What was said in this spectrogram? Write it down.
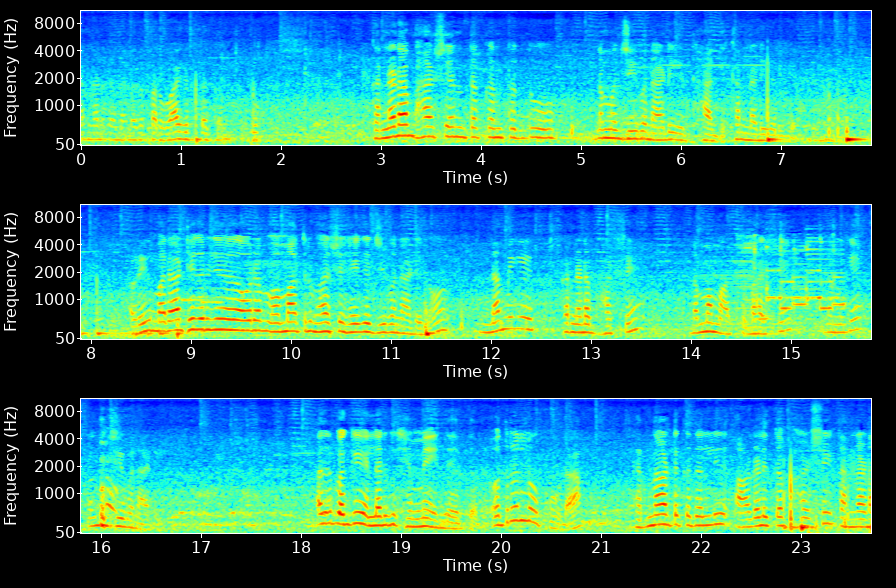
ಕನ್ನಡದ ನೆಲದ ಪರವಾಗಿರ್ತಕ್ಕಂಥದ್ದು. ಕನ್ನಡ ಭಾಷೆ ಅಂತಕ್ಕಂಥದ್ದು ನಮ್ಮ ಜೀವನಾಡಿ ಇದ್ದ ಹಾಗೆ ಕನ್ನಡಿಗರಿಗೆ. ಅವರಿಗೆ ಮರಾಠಿಗರಿಗೆ ಅವರ ಮಾತೃಭಾಷೆ ಹೇಗೆ ಜೀವನಾಡಿನೋ, ನಮಗೆ ಕನ್ನಡ ಭಾಷೆ, ನಮ್ಮ ಮಾತೃಭಾಷೆ ನಮಗೆ ಒಂದು ಜೀವನಾಡಿ. ಅದ್ರ ಬಗ್ಗೆ ಎಲ್ಲರಿಗೂ ಹೆಮ್ಮೆ ಇದ್ದೇ ಇರ್ತದೆ. ಅದರಲ್ಲೂ ಕೂಡ ಕರ್ನಾಟಕದಲ್ಲಿ ಆಡಳಿತ ಭಾಷೆ ಕನ್ನಡ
